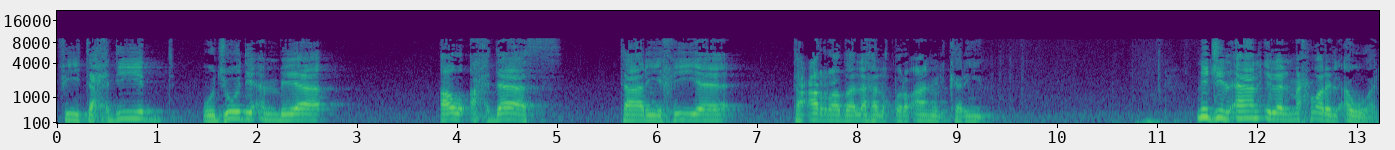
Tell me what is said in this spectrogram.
في تحديد وجود أنبياء أو أحداث تاريخية تعرض لها القرآن الكريم. نجي الآن إلى المحور الأول.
